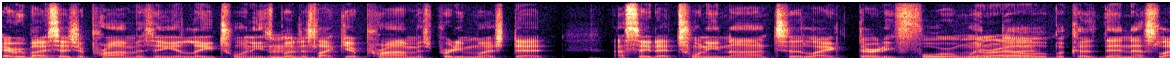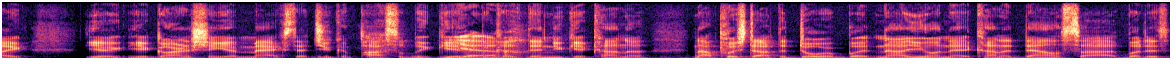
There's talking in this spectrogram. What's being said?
everybody says your prime is in your late 20s, but it's like your prime is pretty much that I say that 29 to like 34 window Right. because then that's like you're you're garnishing your max that you can possibly get Yeah. because then you get kind of not pushed out the door, but now you're on that kind of downside. But it's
